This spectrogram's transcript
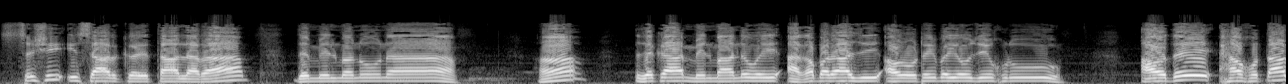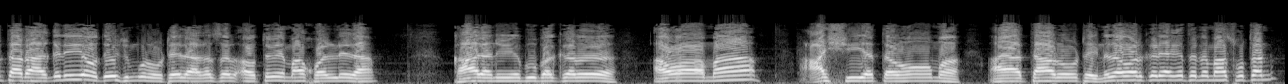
سشي ایثار کړی تعالی را د ملمنونا ها ځکه ملمانه وي هغه برازي او روټي به یو ځای خړو او د حقتا ته راغلی او د زمو روټي راغ سر او ته ما خړلې را قال ان ابو بکر او ما عشیتهم آیا تا روټي نه ور کړی هغه ته نماز خوتن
